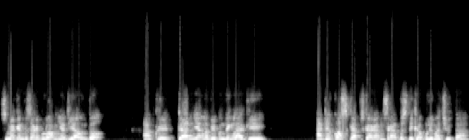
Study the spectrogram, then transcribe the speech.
semakin besar peluangnya dia untuk upgrade. Dan yang lebih penting lagi, ada cost cap sekarang 135 juta.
